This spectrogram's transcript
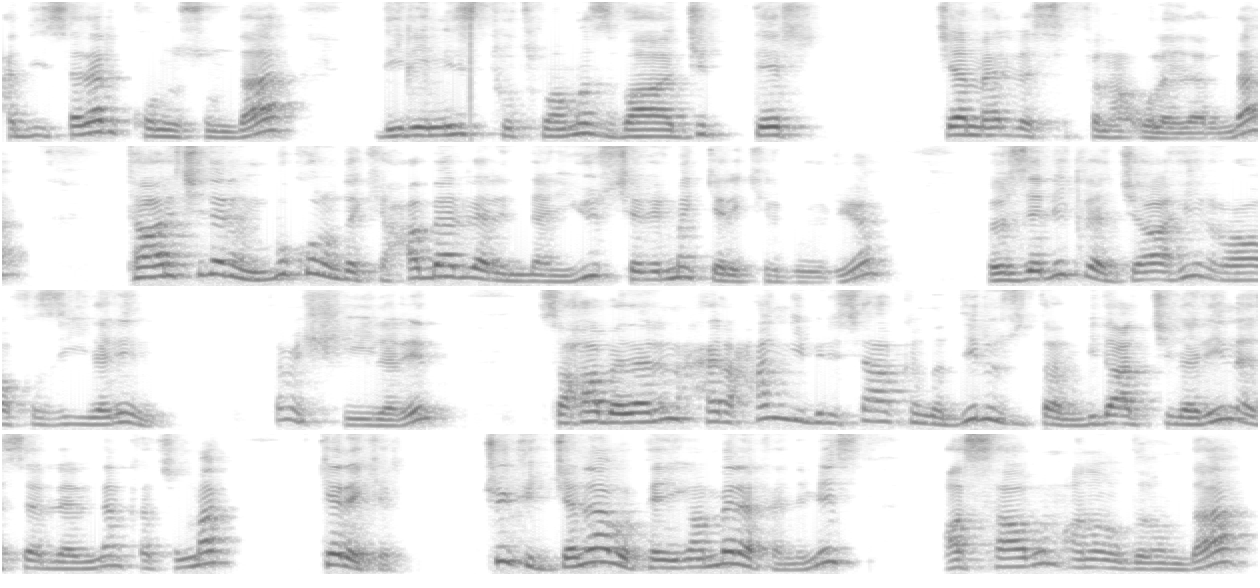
hadiseler konusunda dilimiz tutmamız vaciptir. Cemel ve Sıfına olaylarında. Tarihçilerin bu konudaki haberlerinden yüz çevirmek gerekir buyuruyor. Özellikle cahil rafızilerin, değil mi, Şiilerin, sahabelerin herhangi birisi hakkında dil uzutan bidatçilerin eserlerinden kaçınmak gerekir. Çünkü Cenab-ı Peygamber Efendimiz ashabım anıldığında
